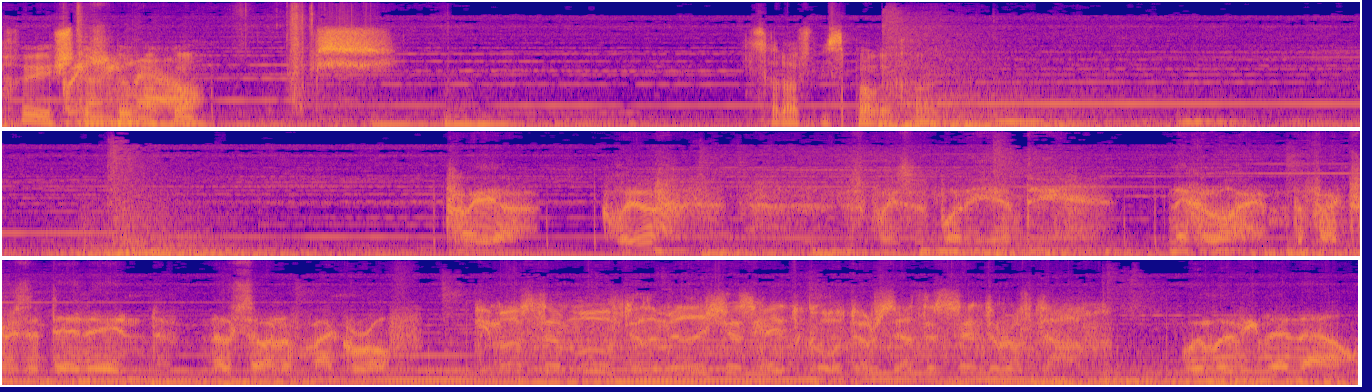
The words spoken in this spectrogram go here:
אחי, שתיים במכה. צלף מספר אחד. Clear. Clear? This place is bloody empty. Nikolai, the factory's a dead end. No sign of Makarov. He must have moved to the militia's headquarters at the center of town. We're moving there now.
